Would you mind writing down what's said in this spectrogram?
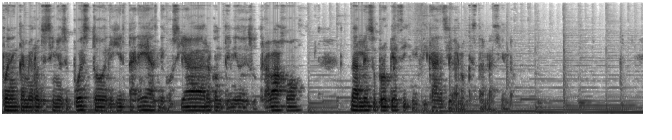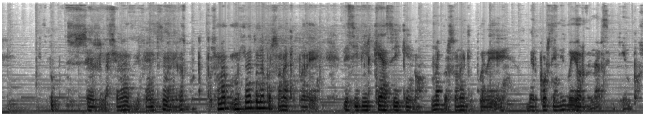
pueden cambiar los diseños de puesto, elegir tareas, negociar contenido de su trabajo, darle su propia significancia a lo que están haciendo. Esto se relaciona de diferentes maneras porque pues una, imagínate una persona que puede decidir qué hace y qué no, una persona que puede ver por sí mismo y ordenarse en tiempos,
